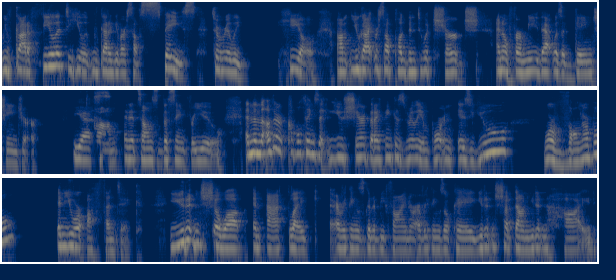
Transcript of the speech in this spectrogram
we've got to feel it to heal it. We've got to give ourselves space to really heal. Um, you got yourself plugged into a church. I know for me, that was a game changer. Yes. Um, and it sounds the same for you. And then the other couple things that you shared that I think is really important is you were vulnerable and you were authentic you didn't mm-hmm. show up and act like everything's going to be fine or everything's okay. You didn't shut down. You didn't hide.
